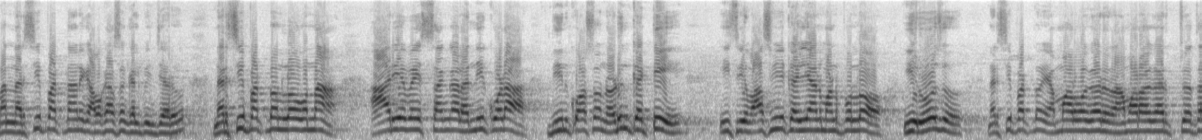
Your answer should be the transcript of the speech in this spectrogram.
మన నర్సీపట్నానికి అవకాశం కల్పించారు. నర్సీపట్నంలో ఉన్న ఆర్యవైశ్య సంఘాలన్నీ కూడా దీనికోసం నడుం కట్టి ఈ శ్రీ వాసవి కళ్యాణ మండపంలో ఈరోజు నర్సీపట్నం ఎంఆర్ఓ గారు రామారావు గారి చేత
